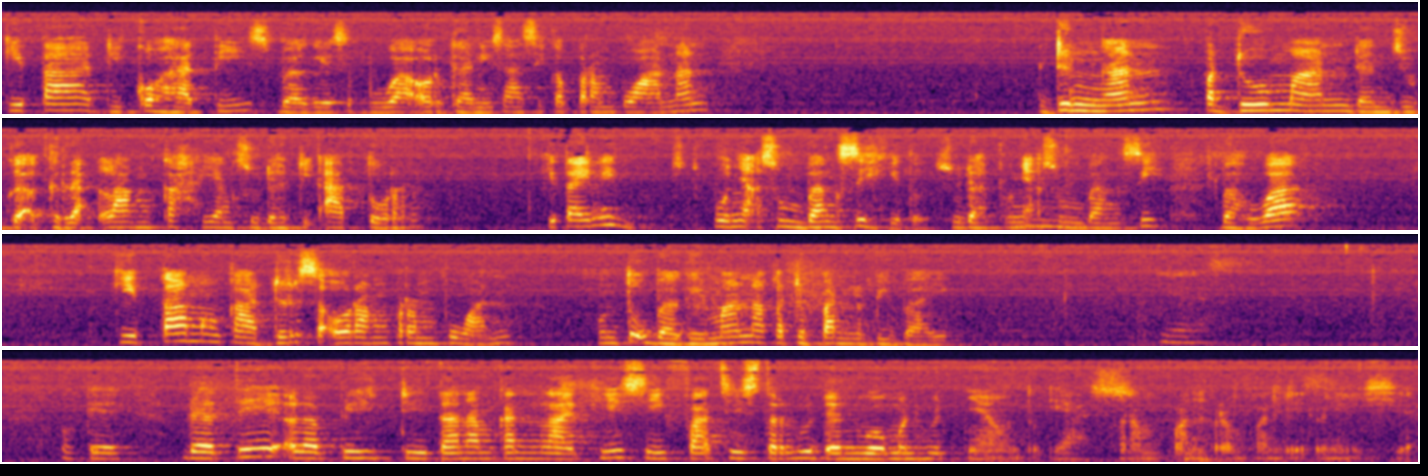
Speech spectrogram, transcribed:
kita di Kohati sebagai sebuah organisasi keperempuanan dengan pedoman dan juga gerak langkah yang sudah diatur kita ini punya sumbangsih gitu sudah punya sumbangsih bahwa kita mengkader seorang perempuan untuk bagaimana ke depan lebih baik Yes. Oke, berarti lebih ditanamkan lagi sifat sisterhood dan womanhoodnya untuk Yes. perempuan-perempuan di Indonesia,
